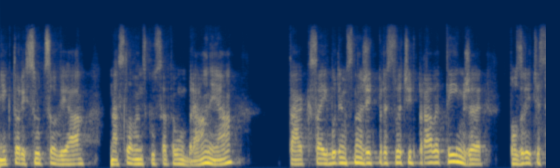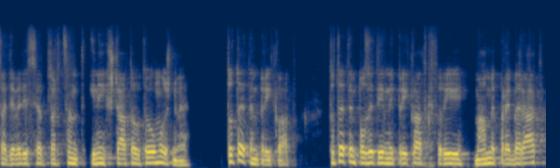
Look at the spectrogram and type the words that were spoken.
niektorí sudcovia na Slovensku sa tomu bránia, tak sa ich budem snažiť presvedčiť práve tým, že pozrite sa, 90% iných štátov to umožňuje. Toto je ten príklad. Toto je ten pozitívny príklad, ktorý máme preberať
